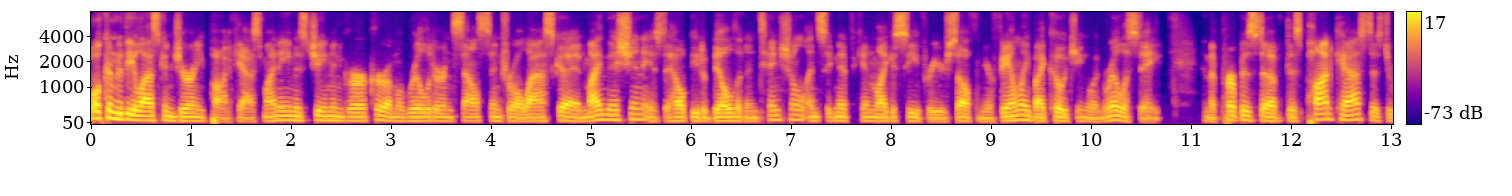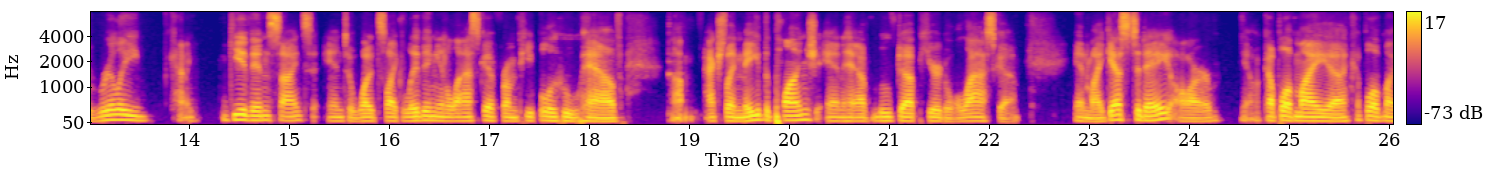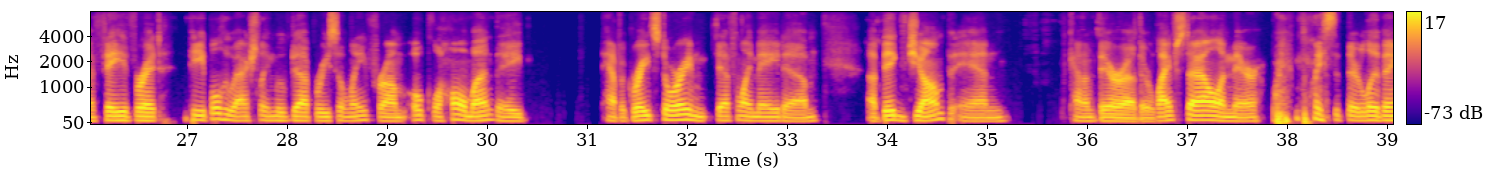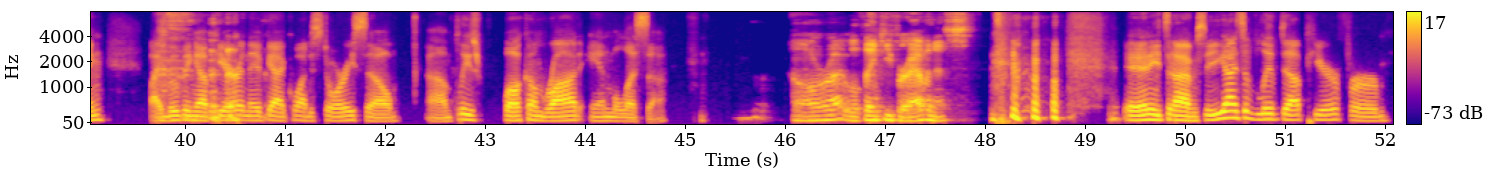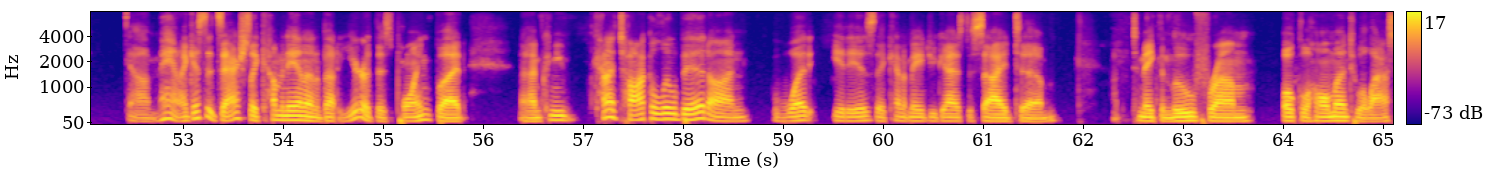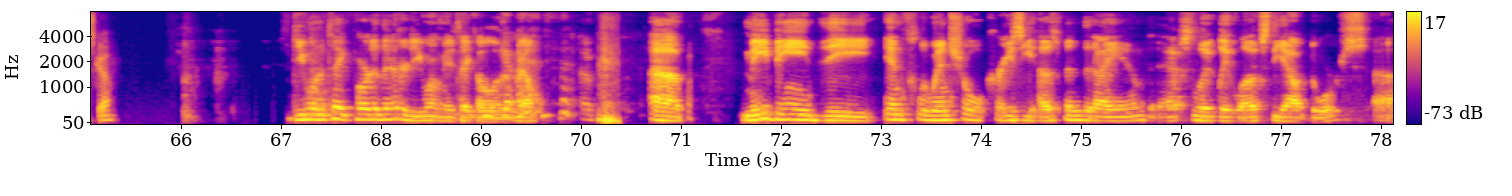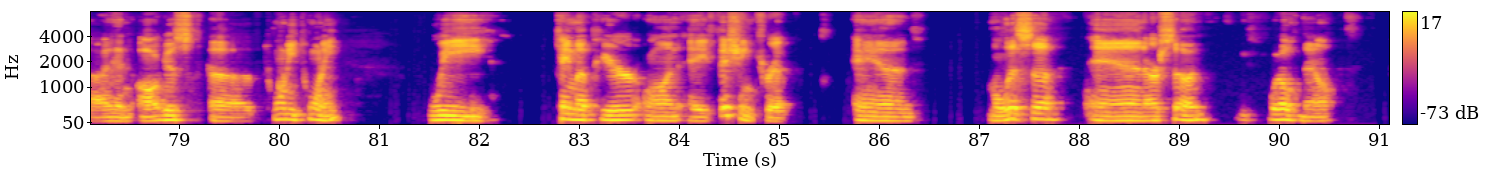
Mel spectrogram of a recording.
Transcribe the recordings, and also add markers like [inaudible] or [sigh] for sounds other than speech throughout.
Welcome to the Alaskan Journey podcast. My name is Jamin Gurker. I'm a realtor in South Central Alaska, and my mission is to help you to build an intentional and significant legacy for yourself and your family by coaching you in real estate. And the purpose of this podcast is to really kind of give insights into what it's like living in Alaska from people who have um, actually made the plunge and have moved up here to Alaska. And my guests today are you know, a couple of my a uh, couple of my favorite people who actually moved up recently from Oklahoma. They have a great story and definitely made um, a big jump and kind of their uh, their lifestyle and their [laughs] place that they're living by moving up here, [laughs] and they've got quite a story. So um, please welcome Rod and Melissa. All right. Well, thank you for having us. [laughs] Anytime. So you guys have lived up here for uh, man, I guess it's actually coming in on about a year at this point. But um, can you kind of talk a little bit on what it is that kind of made you guys decide to to make the move from Oklahoma to Alaska? Do you want to take part of that, or do you want me to take all of it? No. [laughs] Okay. Uh, me being the influential, crazy husband that I am, that absolutely loves the outdoors. Uh, in August of 2020, we came up here on a fishing trip, and Melissa and our son, he's 12 now,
